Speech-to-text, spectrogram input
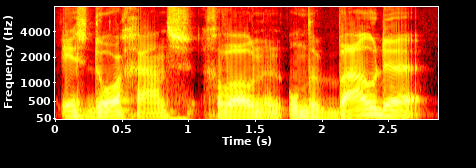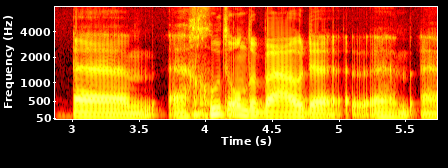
is doorgaans gewoon een onderbouwde um, goed onderbouwde um, uh,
